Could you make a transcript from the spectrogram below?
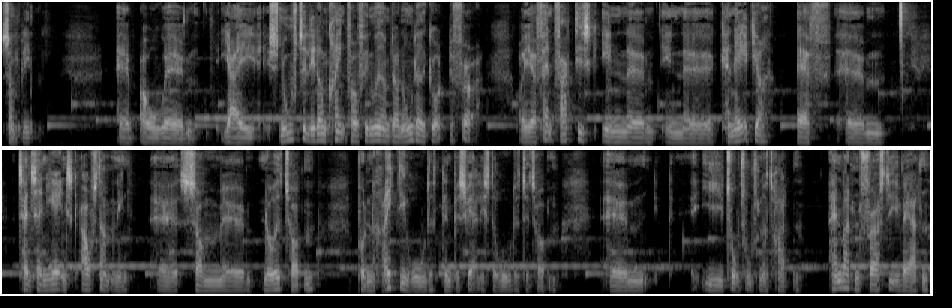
som blind. Øh, og øh, jeg snuste lidt omkring for at finde ud af, om der var nogen, der havde gjort det før. Og jeg fandt faktisk en, øh, en øh, kanadier af øh, tanzaniansk afstamning, øh, som øh, nåede toppen på den rigtige rute, den besværligste rute til toppen, øh, i 2013. Han var den første i verden,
